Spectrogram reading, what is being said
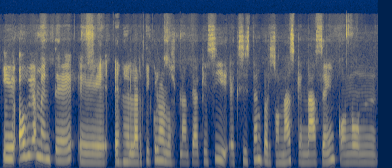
Y obviamente eh, en el artículo nos plantea que sí, existen personas que nacen con, un,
